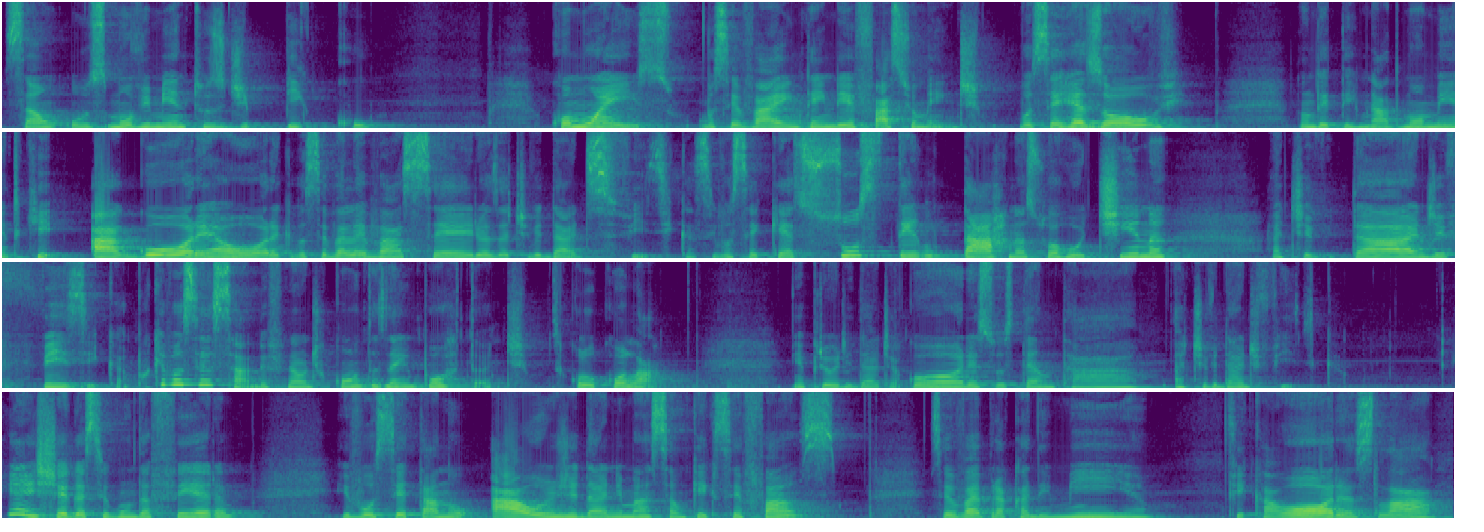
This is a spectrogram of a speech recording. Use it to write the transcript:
São os movimentos de pico. Como é isso? Você vai entender facilmente. Você resolve num determinado momento que agora é a hora que você vai levar a sério as atividades físicas. Se você quer sustentar na sua rotina atividade física, porque você sabe, afinal de contas é importante. Você colocou lá. Minha prioridade agora é sustentar atividade física. E aí chega segunda-feira e você está no auge da animação. O que, que você faz? Você vai para academia, fica horas lá,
